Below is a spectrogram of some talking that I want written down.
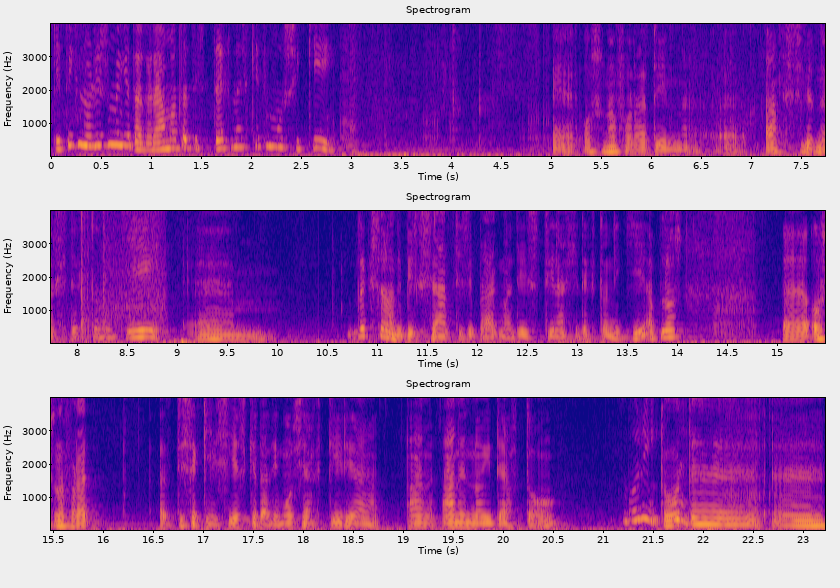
Και τι γνωρίζουμε για τα γράμματα, τις τέχνες και τη μουσική. Ε, όσον αφορά την ε, άνθηση για την αρχιτεκτονική, δεν ξέρω αν υπήρξε άνθηση πράγματι στην αρχιτεκτονική, απλώς ε, όσον αφορά ε, τις εκκλησίες και τα δημόσια κτίρια, αν, αν εννοείται αυτό, Μπορεί, τότε ναι. ε,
